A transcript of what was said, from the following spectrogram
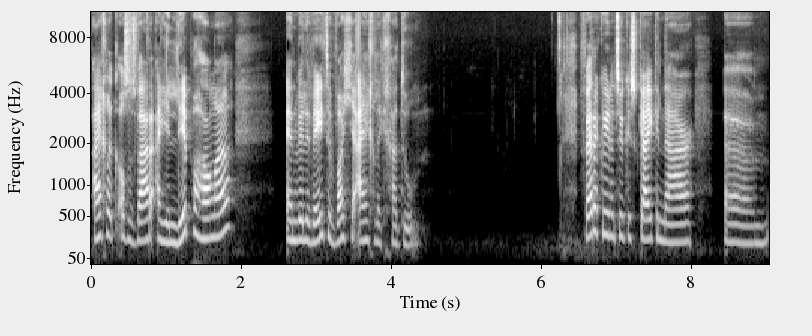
eigenlijk als het ware aan je lippen hangen en willen weten wat je eigenlijk gaat doen. Verder kun je natuurlijk eens kijken naar um,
